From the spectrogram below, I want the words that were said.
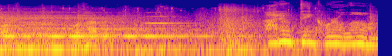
What? What happened? I don't think we're alone.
